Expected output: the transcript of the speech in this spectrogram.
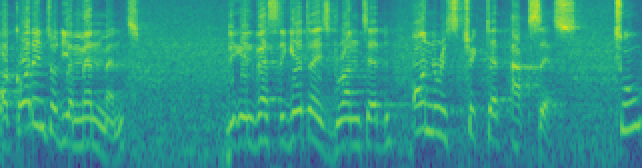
According to the amendment, the investigator is granted unrestricted access to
